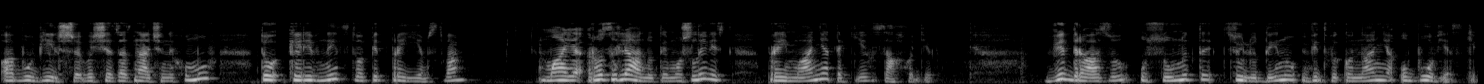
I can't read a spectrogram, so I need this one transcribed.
або більше вищезазначених умов, то керівництво підприємства має розглянути можливість приймання таких заходів. Відразу усунути цю людину від виконання обов'язків,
